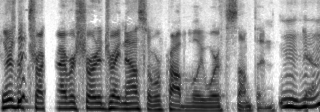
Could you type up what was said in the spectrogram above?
there's a truck driver shortage right now, so we're probably worth something. hmm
